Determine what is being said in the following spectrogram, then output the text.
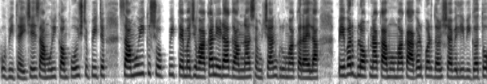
ઊભી થઈ છે. સામૂહિક કમ્પોસ્ટ પીટ, સામૂહિક શોકપીટ તેમજ વાંકાનેડા ગામના સ્મશાન ગૃહમાં કરાયેલા પેવર બ્લોકના કામોમાં કાગળ પર દર્શાવેલી વિગતો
